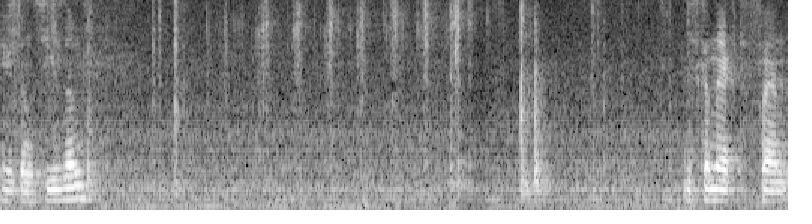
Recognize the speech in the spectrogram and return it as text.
You can see them. Disconnect fan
